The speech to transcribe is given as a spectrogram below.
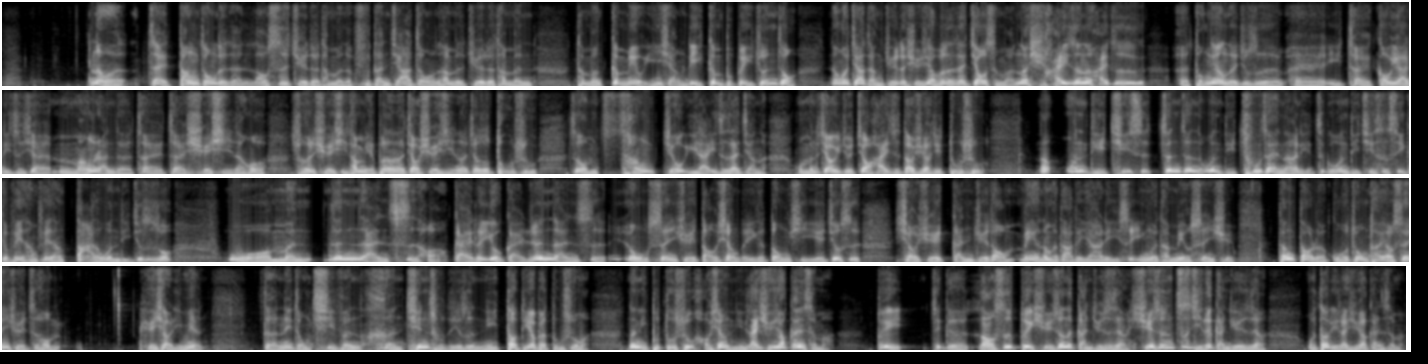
那么在当中的人，老师觉得他们的负担加重，他们觉得他们。他们更没有影响力，更不被尊重。然后家长觉得学校不知道在教什么，那孩子呢？孩子呃，同样的就是呃，在高压力之下，茫然的在在学习。然后所谓学习，他们也不知道那叫学习，那叫做读书。这我们长久以来一直在讲的。我们的教育就叫孩子到学校去读书。那问题其实真正的问题出在哪里？这个问题其实是一个非常非常大的问题，就是说。我们仍然是哈改了又改，仍然是用升学导向的一个东西，也就是小学感觉到没有那么大的压力，是因为他没有升学。当到了国中，他要升学之后，学校里面的那种气氛很清楚的就是你到底要不要读书嘛？那你不读书，好像你来学校干什么？对这个老师对学生的感觉是这样，学生自己的感觉是这样，我到底来学校干什么？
